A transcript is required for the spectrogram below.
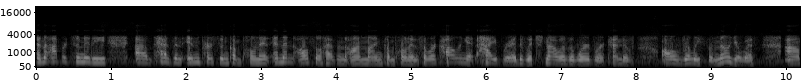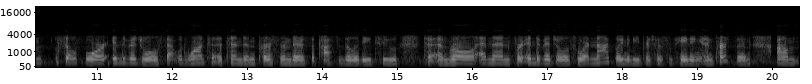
And the opportunity um, has an in-person component and then also has an online component. So we're calling it hybrid, which now is a word we're kind of all really familiar with. Um, so for individuals that would want to attend in person, there's the possibility to, to enroll. And then for individuals who are not going to be participating in person, um,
